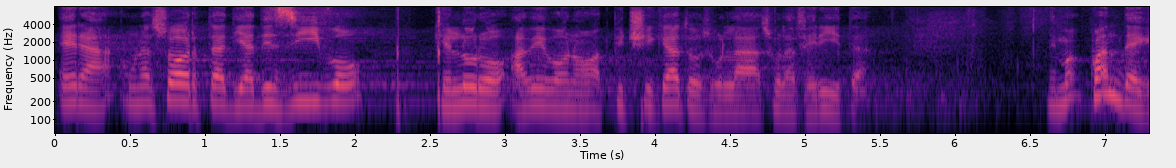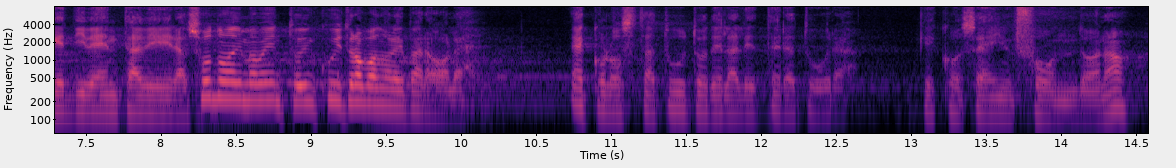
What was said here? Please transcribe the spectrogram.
era una sorta di adesivo che loro avevano appiccicato sulla, sulla ferita. Quando è che diventa vera? Solo nel momento in cui trovano le parole. Ecco lo statuto della letteratura, che cos'è in fondo, no?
